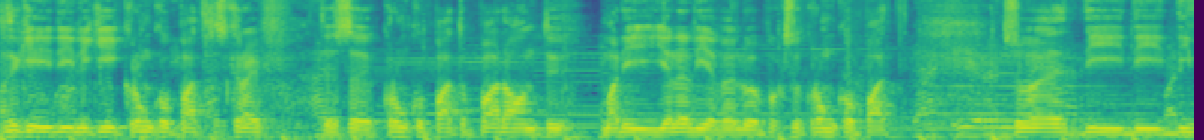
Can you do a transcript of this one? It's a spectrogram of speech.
Ek het die liedjie Kronkelpad geskryf. Dis 'n kronkelpad op pad daartoe, maar die hele lewe loop ek so kronkelpad. So die die die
